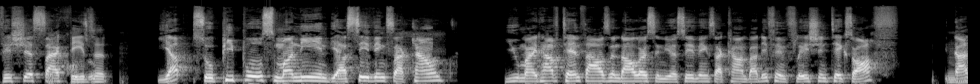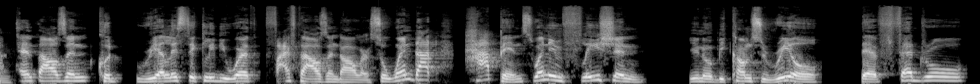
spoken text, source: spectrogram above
vicious cycle feeds So- it. Yep. So people's money in their savings account, you might have ten thousand dollars in your savings account, but if inflation takes off, that mm-hmm. ten thousand could realistically be worth five thousand dollars. So when that happens, when inflation, you know, becomes real, the Federal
